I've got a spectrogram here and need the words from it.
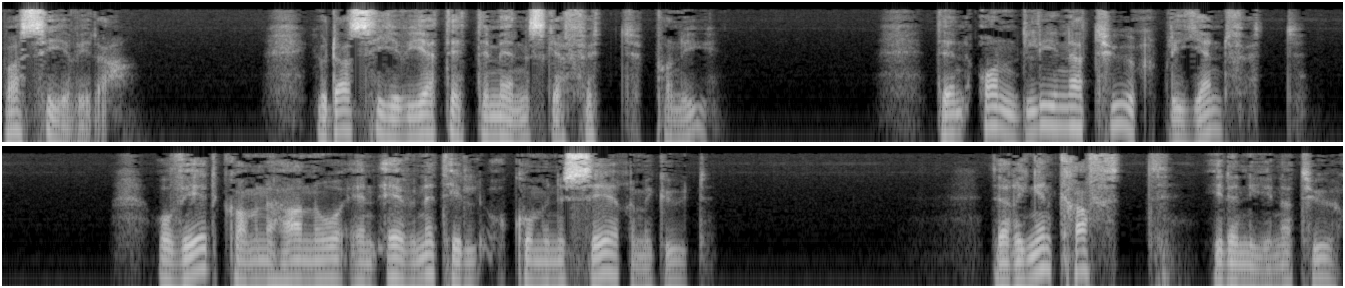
Hva sier vi da? Jo, da sier vi at dette mennesket er født på ny. Den åndelige natur blir gjenfødt, og vedkommende har nå en evne til å kommunisere med Gud. Det er ingen kraft i den nye natur.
